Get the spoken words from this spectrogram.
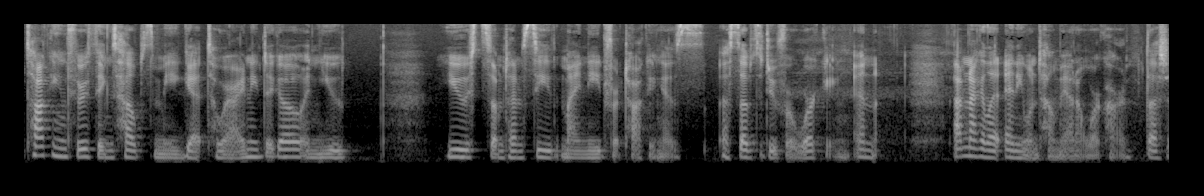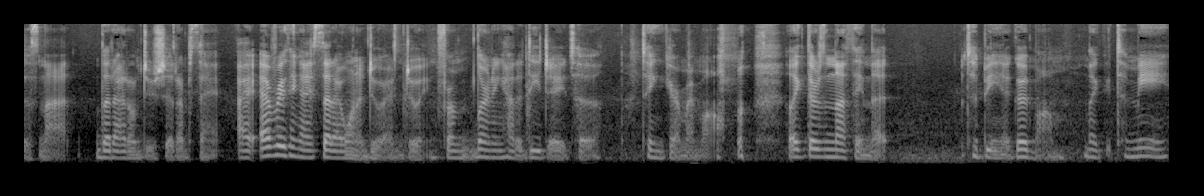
talking through things helps me get to where i need to go and you you sometimes see my need for talking as a substitute for working. And i'm not to let anyone tell me i don't work hard. That's just not that i don't do shit i'm saying i everything i said i want to do i'm doing from learning how to dj to taking care of my mom. Like there's nothing that to being a good mom like to me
